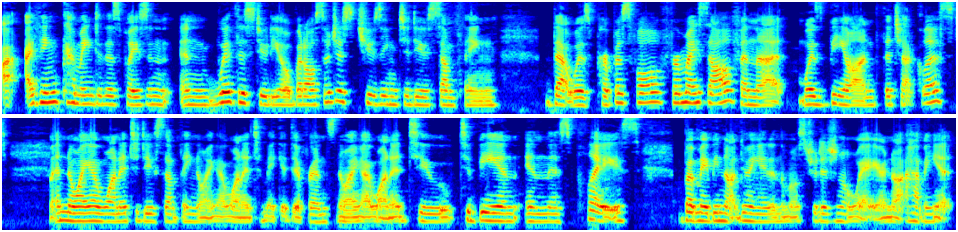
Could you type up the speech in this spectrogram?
I, I think coming to this place and and with the studio but also just choosing to do something that was purposeful for myself and that was beyond the checklist and knowing i wanted to do something knowing i wanted to make a difference knowing i wanted to to be in in this place but maybe not doing it in the most traditional way or not having it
